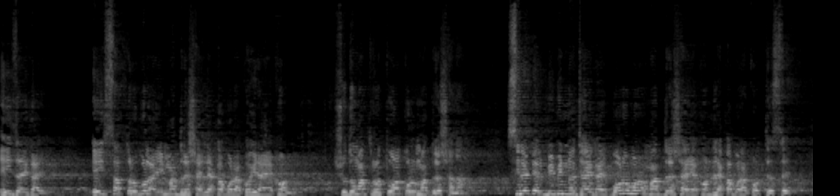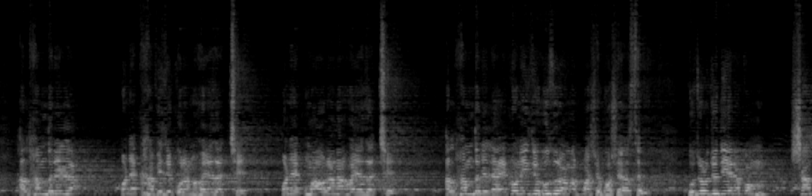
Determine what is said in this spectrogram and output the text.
এই জায়গায় এই ছাত্রগুলা এই মাদ্রাসায় লেখাপড়া কইরা এখন শুধুমাত্র তোয়াকুল মাদ্রাসা না, সিলেটের বিভিন্ন জায়গায় বড় বড় মাদ্রাসায় এখন লেখাপড়া করতেছে। আলহামদুলিল্লাহ, অনেক হাফিজে কোরআন হয়ে যাচ্ছে, অনেক মাওলানা হয়ে যাচ্ছে। আলহামদুলিল্লাহ, এখন এই যে হুজুর আমার পাশে বসে আছেন, হুজুর যদি এরকম সাত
